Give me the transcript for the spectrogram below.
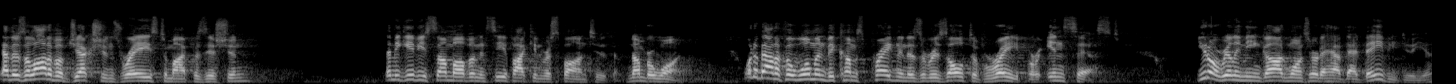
Now, there's a lot of objections raised to my position. Let me give you some of them and see if I can respond to them. Number one, what about if a woman becomes pregnant as a result of rape or incest? You don't really mean God wants her to have that baby, do you?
